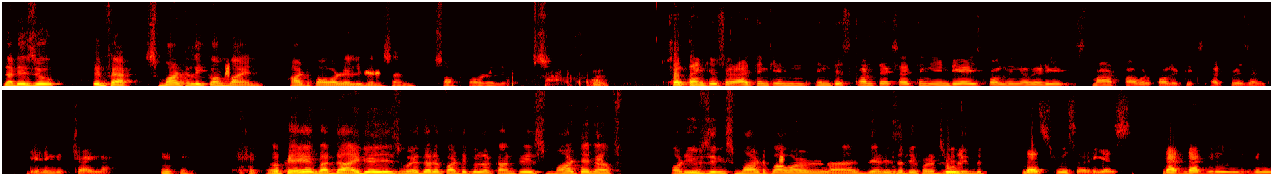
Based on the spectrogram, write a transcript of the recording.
That is you in fact smartly combine hard power elements and soft power elements. So thank you, sir. I think in, in this context, I think India is following a very smart power politics at present, dealing with China. Okay, but the idea is whether a particular country is smart enough or using smart power, uh, there is a difference True. between the That's true, sir. Yes, that that will will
